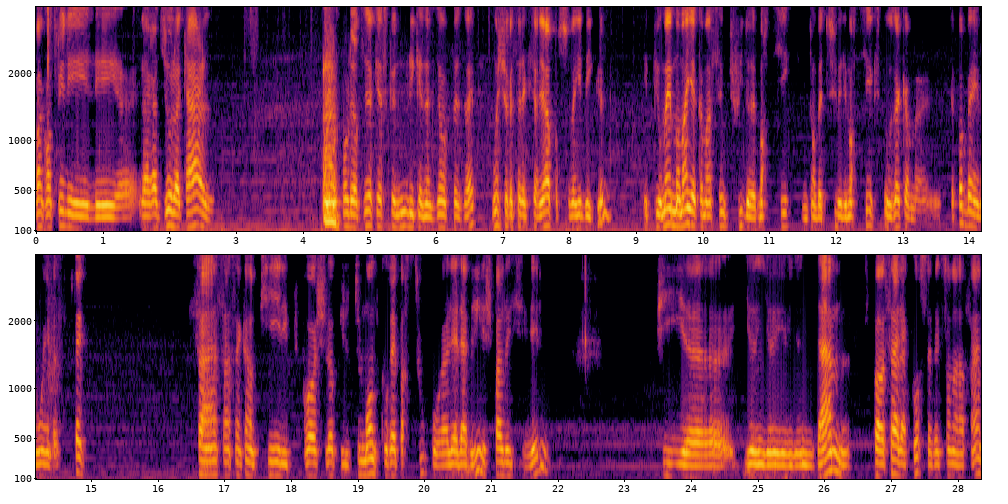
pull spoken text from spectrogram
rencontrer les, euh, la radio locale pour leur dire qu'est-ce que nous, les Canadiens, faisaient. Moi, je suis resté à l'extérieur pour surveiller le véhicule. Et puis, au même moment, il a commencé une pluie de mortiers qui me tombaient dessus. Mais les mortiers explosaient comme. Euh, c'était pas bien loin. C'était peut-être 100, 150 pieds les plus proches. Là. Puis tout le monde courait partout pour aller à l'abri. Je parle des civils. Puis, euh, il, y a, une dame qui passait à la course avec son enfant,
